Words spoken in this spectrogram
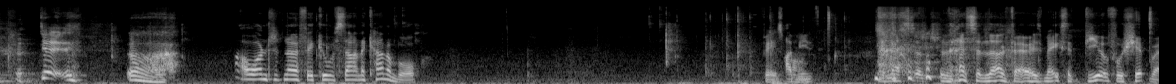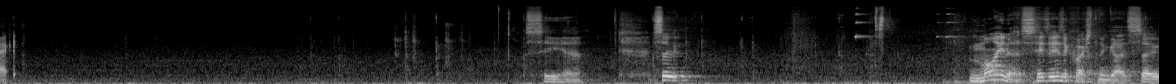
Yeah. Ugh. I wanted to know if it could withstand a cannonball. Face I mean, the lesson, the lesson learned there is makes a beautiful shipwreck. see here. So minus. Here's, here's a question, then, guys. So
